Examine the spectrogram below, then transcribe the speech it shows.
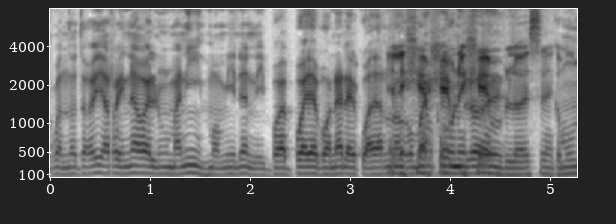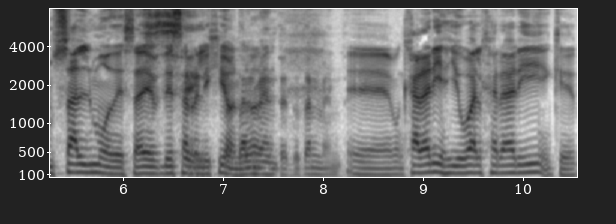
cuando todavía reinaba el humanismo, miren, y puede, poner el cuaderno El como ejem- ejemplo. como un de- ejemplo, es como un salmo de esa, de esa religión. ¿no? Totalmente, totalmente. Eh, Harari es Yuval Harari, que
